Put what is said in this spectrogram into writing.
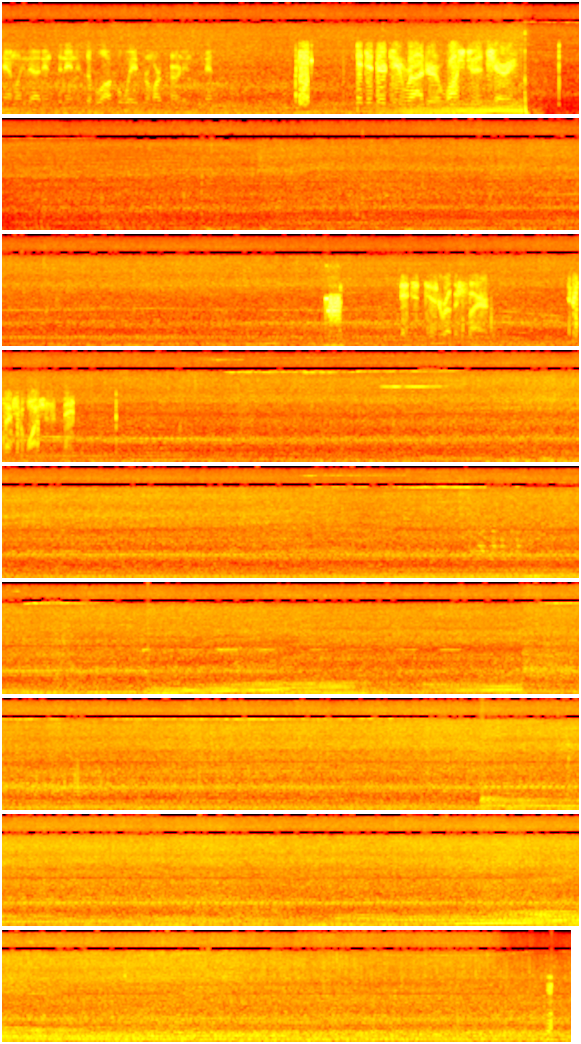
handling that incident. is a block away from our current incident. Engine 13, roger. Washington Cherry. Engine 10, rubbish fire. Intersection Washington Yeah.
